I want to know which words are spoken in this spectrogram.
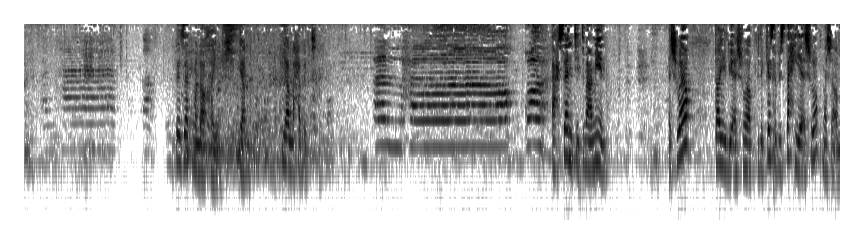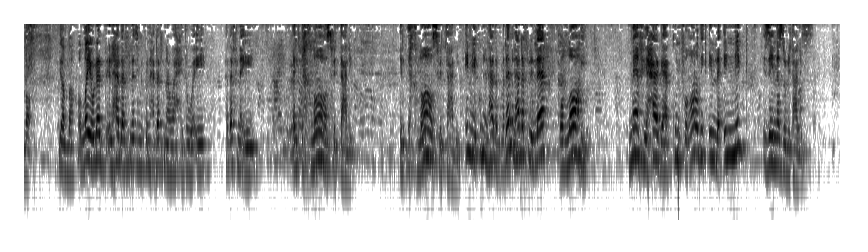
جزاكم الله خير. يلا. يلا حبيبتي. الحاقة. أحسنتي انت مع مين أشواق؟ طيب يا أشواق بتتكسف استحي يا أشواق ما شاء الله. يلا. والله يا ولاد الهدف لازم يكون هدفنا واحد. هو إيه؟ هدفنا إيه؟ الإخلاص في التعليم. الإخلاص في التعليم. إن يكون الهدف ما دام الهدف لله والله ما في حاجة هتكون في غرضك إلا إنك إزاي الناس دول يتعلموا.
